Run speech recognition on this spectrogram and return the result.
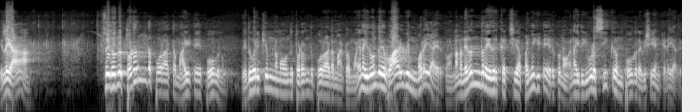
இல்லையா? ஸோ இது வந்து தொடர்ந்த போராட்டம் ஆயிட்டே போகணும். இது வரைக்கும் நம்ம வந்து தொடர்ந்து போராட மாட்டோமோ? ஏன்னா இது வந்து வாழ்வின் முறையா இருக்கணும் நம்ம நிரந்தர எதிர்கட்சியா பண்ணிக்கிட்டே இருக்கணும். ஏன்னா இது இவ்வளவு சீக்கிரம் போகிற விஷயம் கிடையாது.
